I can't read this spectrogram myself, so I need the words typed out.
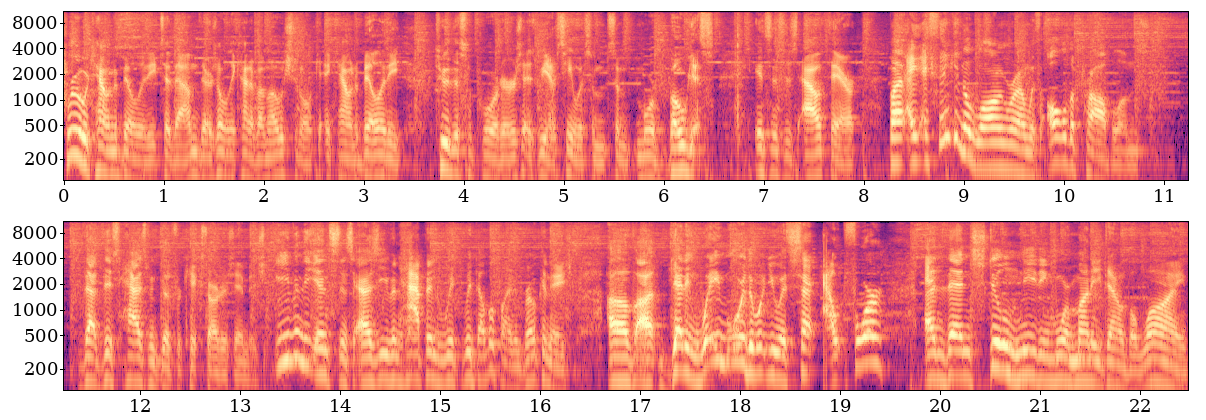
true accountability to them. There's only kind of emotional accountability to the supporters, as we have seen with some, some more bogus instances out there. But I, I think in the long run, with all the problems, that this has been good for Kickstarter's image. Even the instance, as even happened with, with Double Fine and Broken Age, of uh, getting way more than what you had set out for, and then still needing more money down the line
